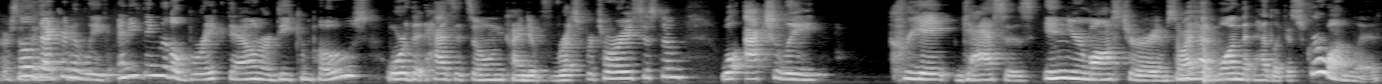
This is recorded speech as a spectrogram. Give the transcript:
or something. A little something. like- decorative leaf. Anything that'll break down or decompose or that has its own kind of respiratory system will actually create gases in your moss terrarium. So I had one that had like a screw on lid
